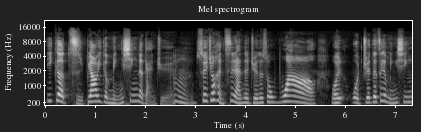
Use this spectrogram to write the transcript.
一个指标，一个明星的感觉，嗯，所以就很自然的觉得说，哇，我我觉得这个明星，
